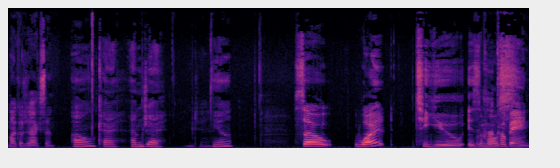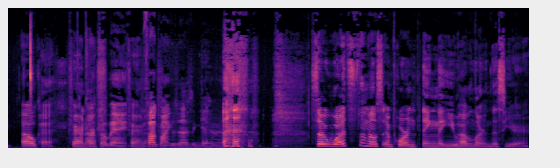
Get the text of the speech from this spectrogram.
Michael Jackson. Oh, okay. MJ. MJ. Yeah. So, what to you is Or the Kurt most? Cobain. Oh, okay. Fair enough. Kurt Cobain. Fair enough. Fuck Michael Jackson. Get him out. So, what's the most important thing that you have learned this year?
